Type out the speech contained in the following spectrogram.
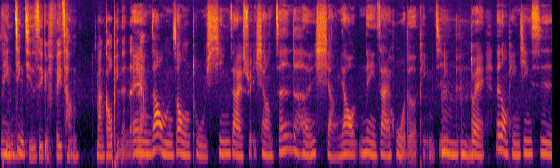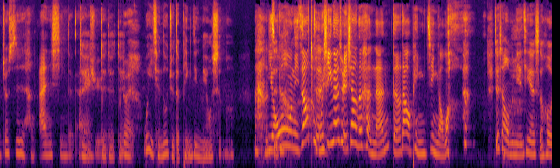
平静其实是一个非常蛮高频的能哎、量。你知道我们这种土星在水象，真的很想要内在获得平静。嗯嗯，对，那种平静是就是很安心的感对觉。对对对对，我以前都觉得平静没有什么，有你知道土星在水象的很难得到平静，好不好？就像我们年轻的时候，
